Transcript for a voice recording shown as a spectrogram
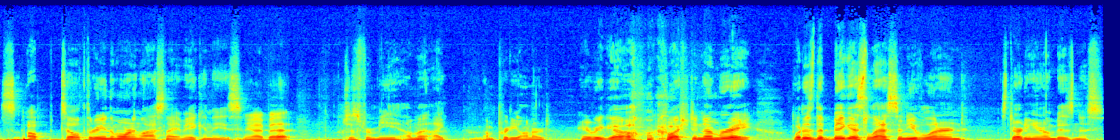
It's up till three in the morning last night making these. Yeah, I bet. Just for me, I'm a, I, I'm pretty honored. Here we go. Question number eight. What is the biggest lesson you've learned starting your own business?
